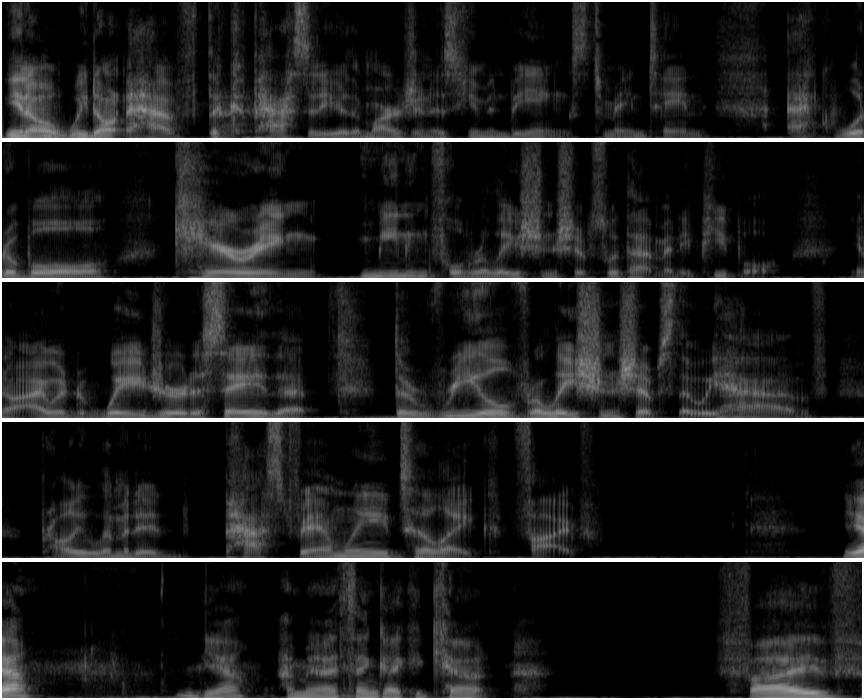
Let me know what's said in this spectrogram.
you know we don't have the capacity or the margin as human beings to maintain equitable, caring, meaningful relationships with that many people. You know, I would wager to say that the real relationships that we have probably limited past family to like five. Yeah, yeah, I mean, I think I could count five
